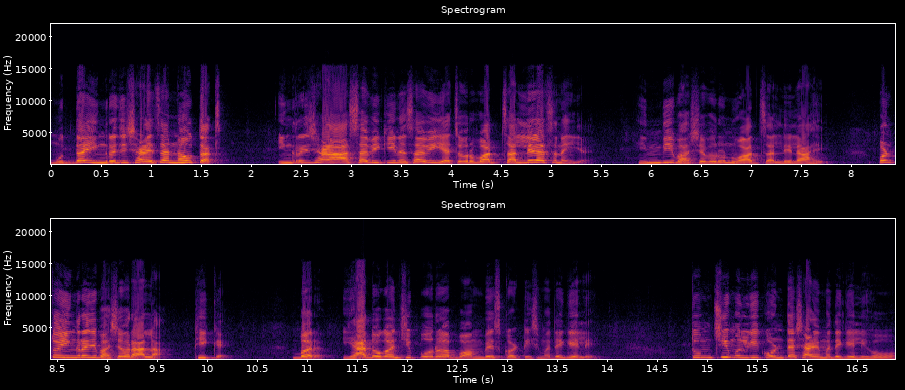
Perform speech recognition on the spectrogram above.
मुद्दा इंग्रजी शाळेचा नव्हताच. इंग्रजी शाळा असावी की नसावी याच्यावर वाद चाललेलाच नाही आहे हिंदी भाषेवरून वाद चाललेला आहे. पण तो इंग्रजी भाषेवर आला. ठीक आहे. बरं ह्या दोघांची पोरं बॉम्बे स्कॉटिशमध्ये गेले. तुमची मुलगी कोणत्या शाळेमध्ये गेली हो?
